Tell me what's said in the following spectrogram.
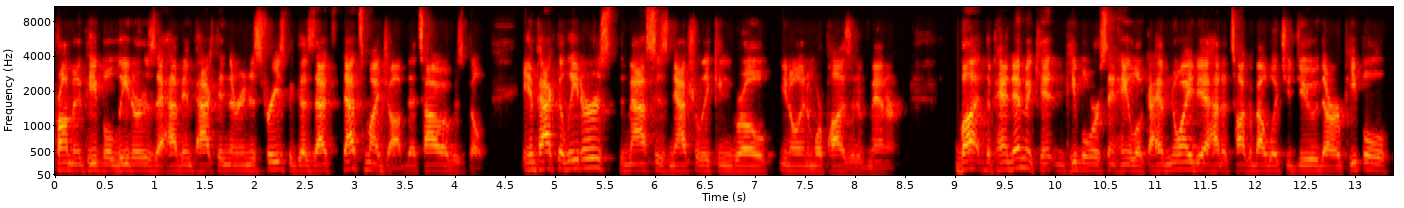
prominent people, leaders that have impact in their industries because that's that's my job. That's how I was built. Impact the leaders, the masses naturally can grow, you know, in a more positive manner. But the pandemic hit and people were saying, "Hey, look, I have no idea how to talk about what you do. There are people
